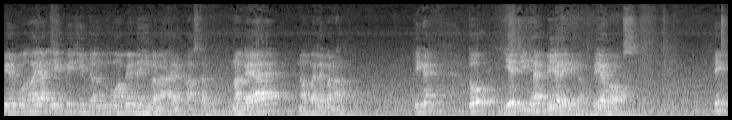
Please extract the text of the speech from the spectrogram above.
पेड़ पौधा या एक भी जीव जंतु वहाँ पे नहीं बना है आज तक। ना गया है ना पहले बना था। ठीक है? तो ये चीज़ है बेयर एरिया बेयर रॉक्स ठीक?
